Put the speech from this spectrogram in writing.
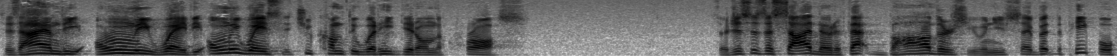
says, I am the only way. The only way is that you come through what he did on the cross. So, just as a side note, if that bothers you and you say, but the people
